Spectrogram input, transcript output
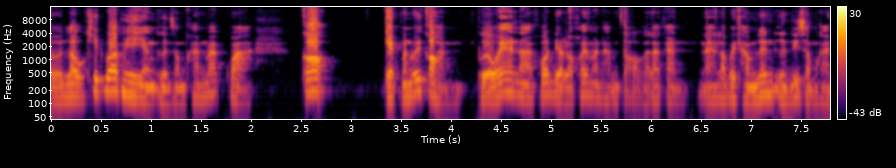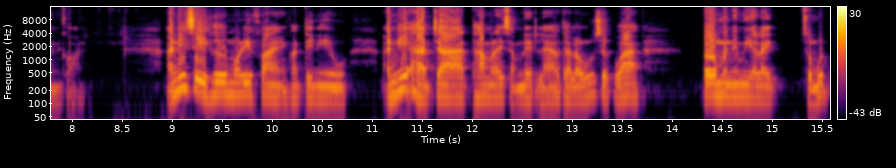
อเราคิดว่ามีอย่างอื่นสำคัญมากกว่า ก็ เก็บมันไว้ก่อนเผื่อไว้อนาคตเดี๋ยวเราค่อยมาทำต่อกันแล้วกันนะเราไปทำเรื่องอื่นที่สำคัญก่อน อันที่ 4 คือ modify and continue อันนี้อาจจะทำอะไรสำเร็จแล้ว แต่เรารู้สึกว่าเออมันยังมีอะไรสมมติ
